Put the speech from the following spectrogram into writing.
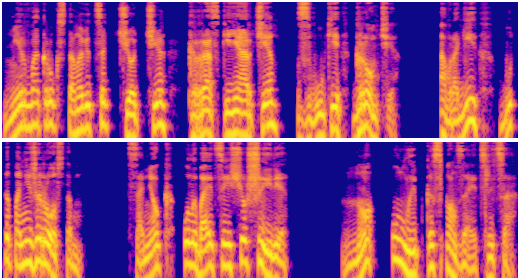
Мир вокруг становится четче, краски ярче, звуки громче а враги будто пониже ростом. Санек улыбается еще шире. Но улыбка сползает с лица.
